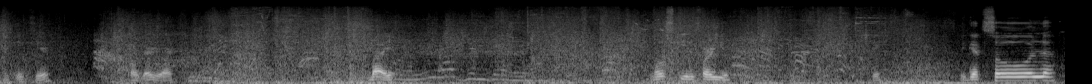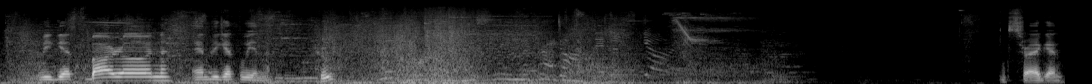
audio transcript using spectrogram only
I think here. Oh, there you are. Bye. No skill for you. Okay. We get Soul, we get Baron, and we get Win. True? Let's try again.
